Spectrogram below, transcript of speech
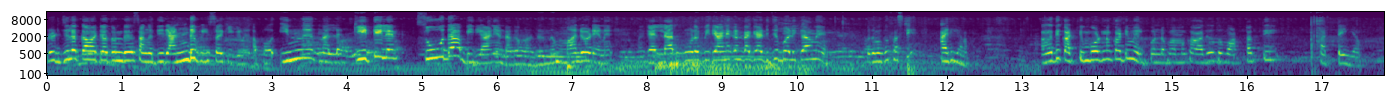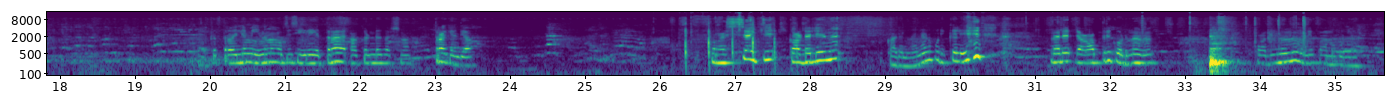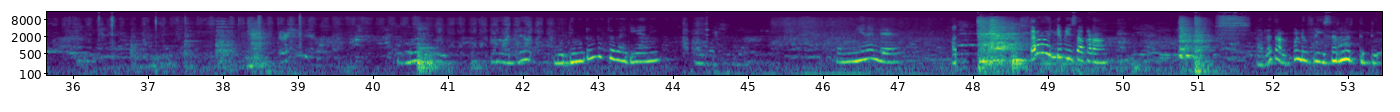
ഫ്രിഡ്ജിൽ വെക്കാൻ പറ്റാത്തോണ്ട് സംഗതി രണ്ട് പീസ് ആക്കിക്കണ്. അപ്പൊ ഇന്ന് നല്ല കിട്ടിയില്ല? സൂത ബിരിയാണി ഉണ്ടാക്കാൻ പോണത്. ഇന്ന് ഉമ്മാന്റെ കൂടെയാണ്. നമുക്ക് എല്ലാവർക്കും കൂടെ ബിരിയാണി ഒക്കെ ഉണ്ടാക്കി അടിച്ച് പൊളിക്കാന്ന് അപ്പൊ നമുക്ക് ഫസ്റ്റ് അരിയണം. സംഗതി കട്ടിംഗ് ബോർഡിനെക്കാട്ടി വലുപ്പമുണ്ട്. അപ്പൊ നമുക്ക് ആദ്യം ഇത് വട്ടത്തിൽ കട്ട് ചെയ്യാം. നമുക്ക് എത്ര വലിയ മീനൊന്നും മുറിച്ച് ശീലം എത്ര ആക്കണ്ട് കഷ്ണം? എത്ര ആക്കിയാൽ മതിയാ? ഫ്രഷ് ആയിട്ട് കടലിൽ നിന്ന് കടലിൽ തന്നെയാണ് പിടിക്കൽ ഇന്നലെ രാത്രി കൊടുന്നാണ് പതിനൊന്ന് മണിയൊക്കെ ആകുമ്പോൾ കൊടുക്കുന്നത് നല്ല ബുദ്ധിമുട്ടുണ്ട് കേട്ടോ കരിയാൻ കുഞ്ഞിനല്ലേ? എത്ര വലിയ പീസാക്കണ നല്ല തണുപ്പുണ്ട് ഫ്രീസറിൽ നിർത്തിട്ട്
